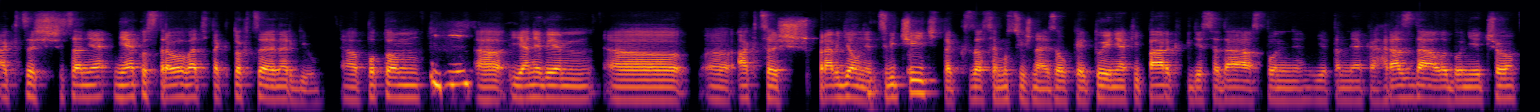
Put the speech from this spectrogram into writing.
ak chceš sa ne, nejako stravovať, tak to chce energiu. A potom, mm-hmm. ja neviem, ak chceš pravidelne cvičiť, tak zase musíš nájsť, OK, tu je nejaký park, kde sa dá, aspoň je tam nejaká hrazda alebo niečo,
